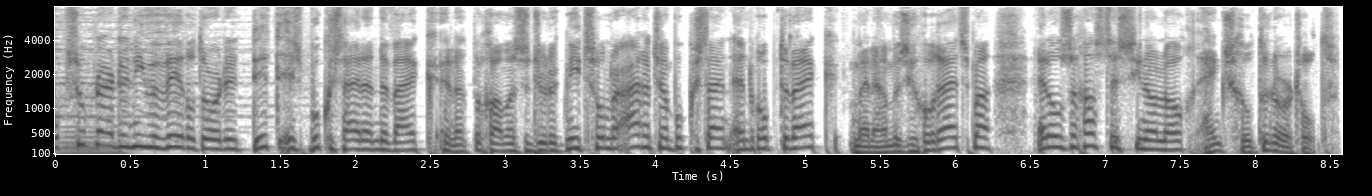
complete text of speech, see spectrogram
Op zoek naar de nieuwe wereldorde. Dit is Boekenstein en de Wijk. En dat programma is natuurlijk niet zonder Arend-Jan Boekenstein en Rob de Wijk. Mijn naam is Hugo Reitsma en onze gast is sinoloog Henk Schulte-Noordholt.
